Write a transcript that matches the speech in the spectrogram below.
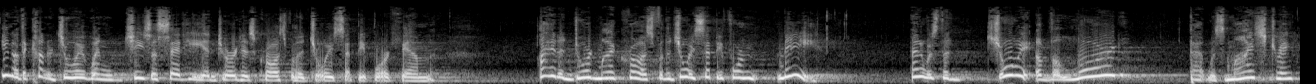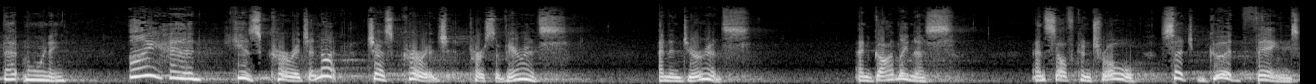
You know, the kind of joy when Jesus said he endured his cross for the joy set before him. I had endured my cross for the joy set before me. And it was the joy of the Lord that was my strength that morning. I had his courage, and not just courage, perseverance, and endurance, and godliness, and self control. Such good things.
